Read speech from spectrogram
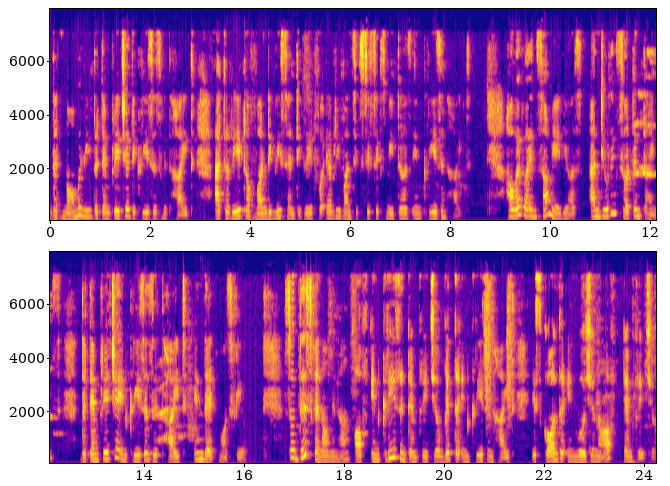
that normally the temperature decreases with height at a rate of 1 degree centigrade for every 166 meters increase in height. However, in some areas and during certain times, the temperature increases with height in the atmosphere. So this phenomena of increase in temperature with the increase in height is called the inversion of temperature.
